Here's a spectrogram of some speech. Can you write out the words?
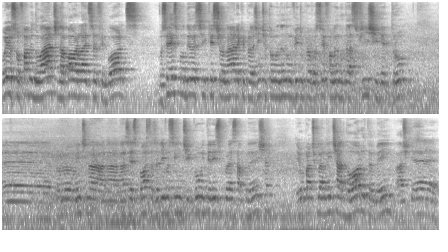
Oi, eu sou Fábio Duarte da Powerlight Surfboards. Você respondeu esse questionário aqui pra gente, eu estou mandando um vídeo para você falando das fish retrô. É, provavelmente na, na, nas respostas ali você indicou o interesse por essa prancha. Eu particularmente adoro também, acho que é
